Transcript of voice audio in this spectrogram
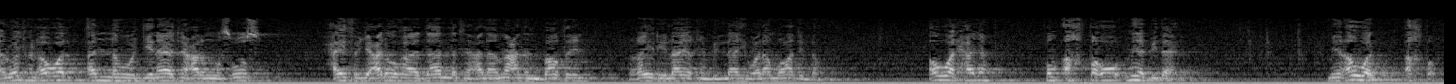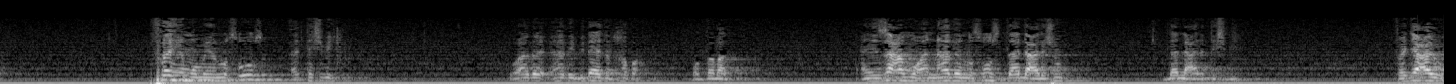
الوجه الأول أنه جناية على النصوص حيث جعلوها دالة على معنى باطل غير لائق بالله ولا مراد له أول حاجة هم أخطأوا من البداية. من الأول أخطأوا. فهموا من النصوص التشبيه. وهذا هذه بداية الخطأ والضلال. يعني زعموا أن هذه النصوص دالة على شو دالة على التشبيه. فجعلوا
